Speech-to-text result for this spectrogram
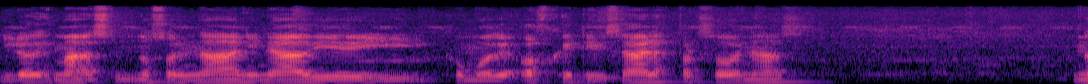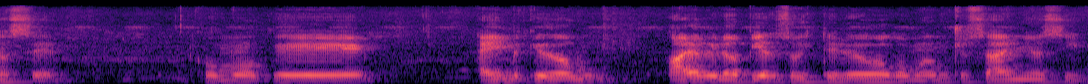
y los demás no son nada ni nadie y como de objetivizar a las personas, no sé, como que ahí me quedo, ahora que lo pienso, viste, luego como de muchos años y,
